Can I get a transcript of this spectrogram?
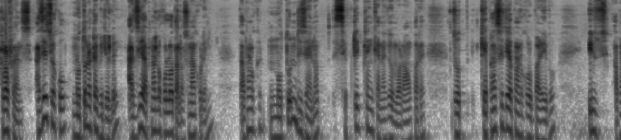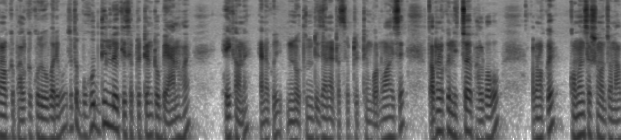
হেল্ল' ফ্ৰেণ্ডছ আজি চকু নতুন এটা ভিডিঅ'লৈ আজি আপোনালোকৰ লগত আলোচনা কৰিম। আপোনালোকে নতুন ডিজাইনত চেপ্টিক টেংক কেনেকৈ বনাব পাৰে য'ত কেপাচিটি আপোনালোকৰ বাঢ়িব ইউজ আপোনালোকে ভালকৈ কৰিব পাৰিব যাতে বহুত দিনলৈকে চেপ্টিক টেংকটো বেয়া নহয়। সেইকাৰণে এনেকৈ নতুন ডিজাইন এটা চেপ্টিক টেংক বনোৱা হৈছে। তো আপোনালোকে নিশ্চয় ভাল পাব। আপোনালোকে কমেণ্ট ছেকশ্যনত জনাব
